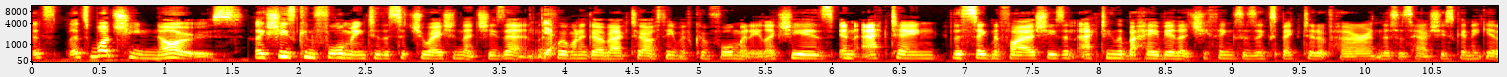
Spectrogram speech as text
it's it's what she knows. Like she's conforming to the situation that she's in. Yeah. If we want to go back to our theme of conformity, like she is enacting the signifier, she's enacting the behavior that she thinks is expected of her, and this is how she's going to get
